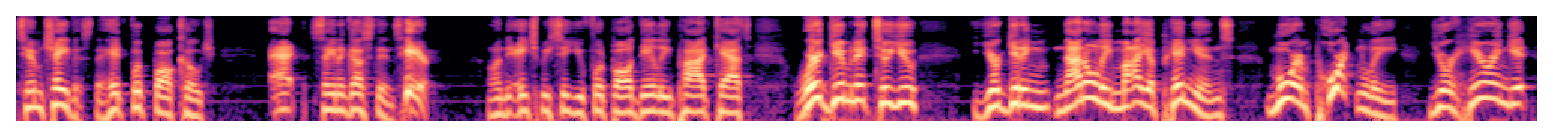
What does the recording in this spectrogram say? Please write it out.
Tim Chavis, the head football coach at St. Augustine's, here on the HBCU Football Daily Podcast. We're giving it to you. You're getting not only my opinions, more importantly, you're hearing it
